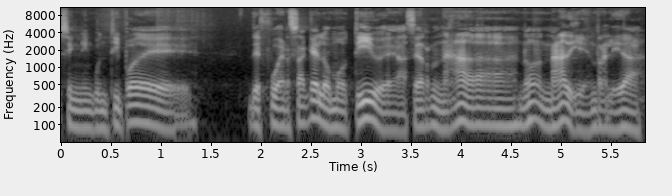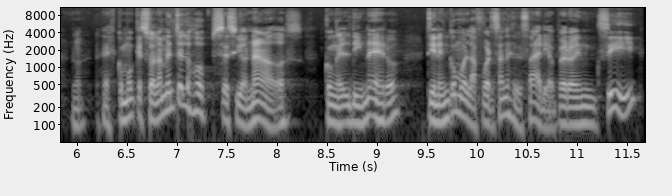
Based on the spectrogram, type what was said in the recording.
sin ningún tipo de de fuerza que lo motive a hacer nada, ¿no? Nadie en realidad, ¿no? Es como que solamente los obsesionados con el dinero tienen como la fuerza necesaria, pero en sí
